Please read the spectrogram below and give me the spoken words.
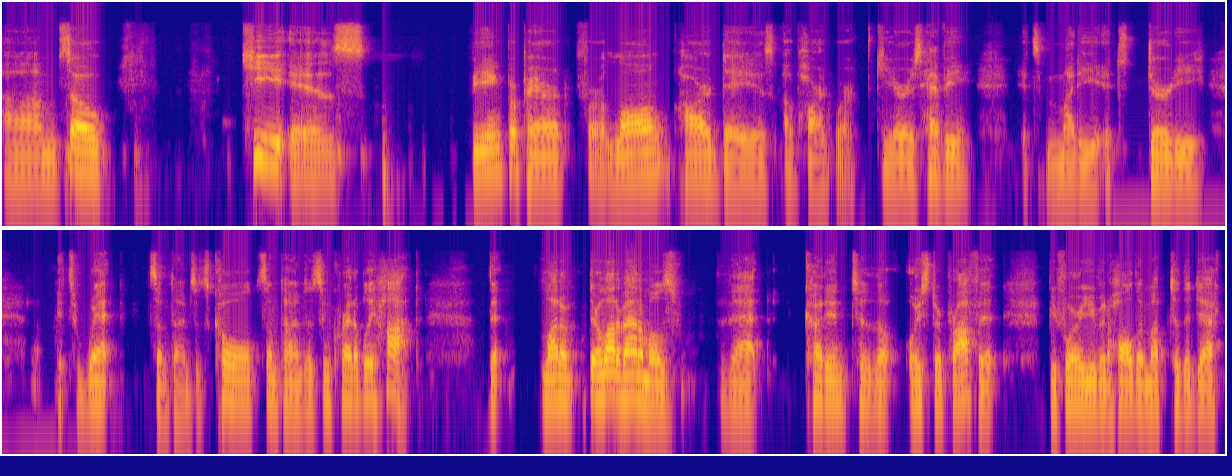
Um, so, key is being prepared for long, hard days of hard work. Gear is heavy, it's muddy, it's dirty, it's wet, sometimes it's cold, sometimes it's incredibly hot. That a lot of there are a lot of animals that cut into the oyster profit before you even haul them up to the deck,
